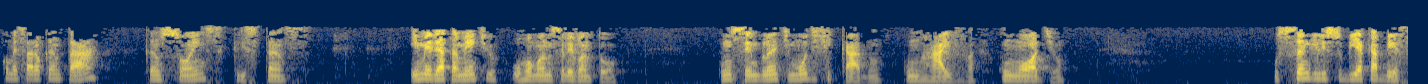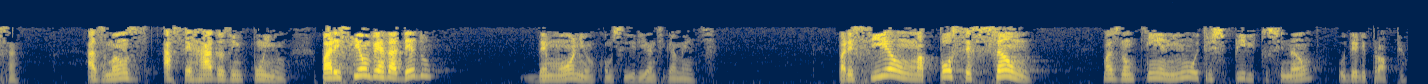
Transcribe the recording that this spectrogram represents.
começaram a cantar canções cristãs. Imediatamente o romano se levantou, com um semblante modificado, com raiva, com ódio. O sangue lhe subia a cabeça, as mãos acerradas em punho. Parecia um verdadeiro demônio, como se diria antigamente. Parecia uma possessão mas não tinha nenhum outro espírito senão o dele próprio.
